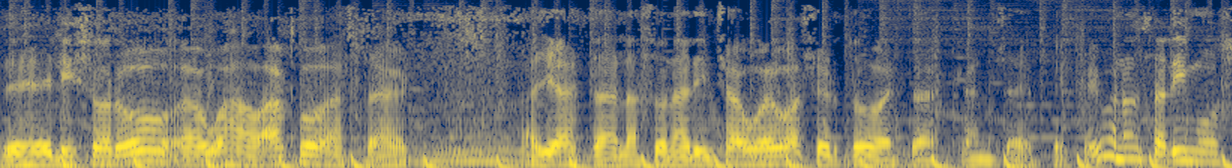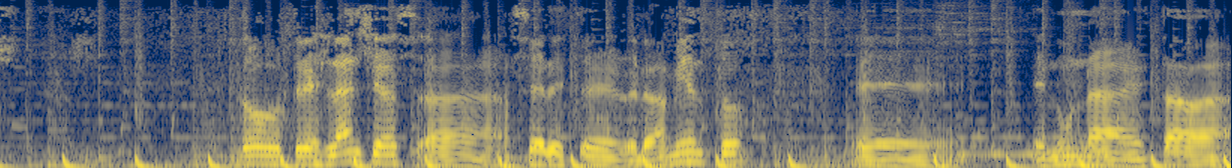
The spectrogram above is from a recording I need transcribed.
desde el Isoró, aguas abajo, hasta allá hasta la zona de Hinchahuevo, hacer toda esta cancha de pesca. Y bueno, salimos dos o tres lanchas a hacer este relevamiento. Eh, en una estaba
